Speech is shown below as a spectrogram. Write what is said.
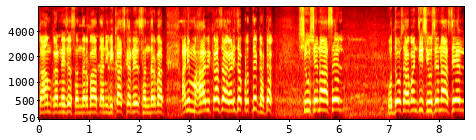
काम करण्याच्या संदर्भात आणि विकास करण्याच्या संदर्भात आणि महाविकास आघाडीचा प्रत्येक घटक शिवसेना असेल उद्धव साहेबांची शिवसेना असेल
